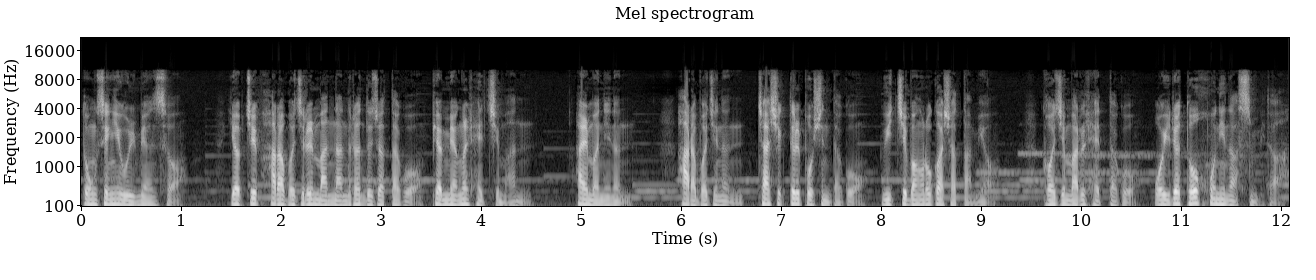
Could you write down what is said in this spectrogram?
동생이 울면서 옆집 할아버지를 만나느라 늦었다고 변명을 했지만 할머니는 할아버지는 자식들 보신다고 윗지방으로 가셨다며 거짓말을 했다고 오히려 더 혼이 났습니다.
